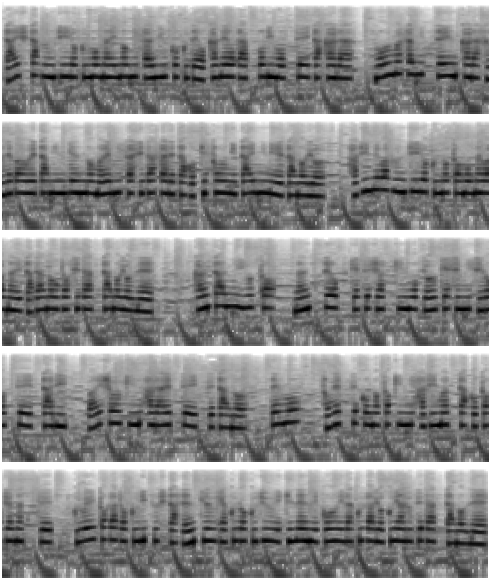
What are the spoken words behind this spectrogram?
大した軍事力もないのに産油国でお金をがっぽり持っていたから、もうまさにフセインからすれば飢えた人間の前に差し出されたごちそうみたいに見えたのよ。はじめは軍事力の伴わないただの脅しだったのよね。簡単に言うと、難癖をつけて借金を帳消しにしろって言ったり、賠償金払えって言ってたの。でも、それってこの時に始まったことじゃなくて、クウェートが独立した1961年以降イラクがよくやる手だったのね。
